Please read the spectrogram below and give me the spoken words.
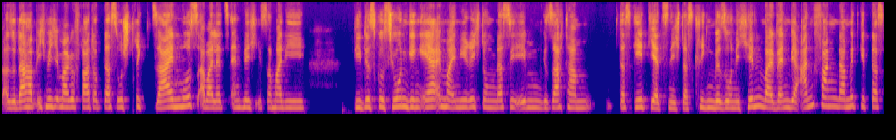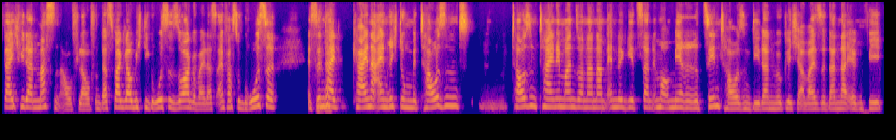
also da habe ich mich immer gefragt, ob das so strikt sein muss, aber letztendlich, ich sag mal, die die Diskussion ging eher immer in die Richtung, dass sie eben gesagt haben, das geht jetzt nicht, das kriegen wir so nicht hin, weil wenn wir anfangen damit, gibt das gleich wieder einen Massenauflauf. Und das war, glaube ich, die große Sorge, weil das einfach so große, es sind mhm. halt keine Einrichtungen mit tausend, tausend Teilnehmern, sondern am Ende geht es dann immer um mehrere Zehntausend, die dann möglicherweise dann da irgendwie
